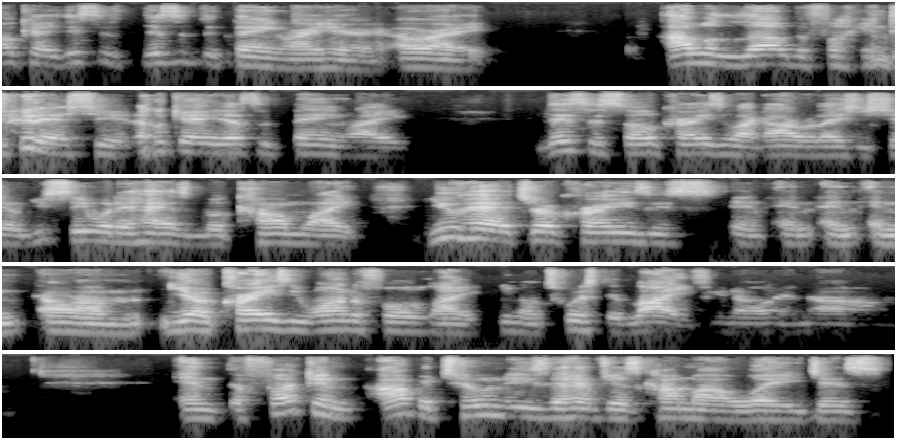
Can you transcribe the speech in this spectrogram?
okay. This is this is the thing right here. All right, I would love to fucking do that shit. Okay, that's the thing. Like, this is so crazy. Like our relationship. You see what it has become. Like you had your crazies and and and and um your crazy, wonderful, like you know, twisted life. You know, and um and the fucking opportunities that have just come our way just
